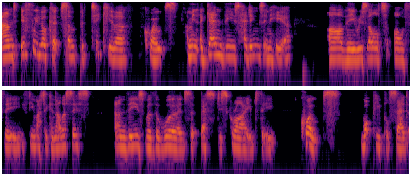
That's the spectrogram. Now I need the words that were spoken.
And if we look at some particular quotes, I mean, again, these headings in here are the result of the thematic analysis. And these were the words that best described the quotes, what people said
